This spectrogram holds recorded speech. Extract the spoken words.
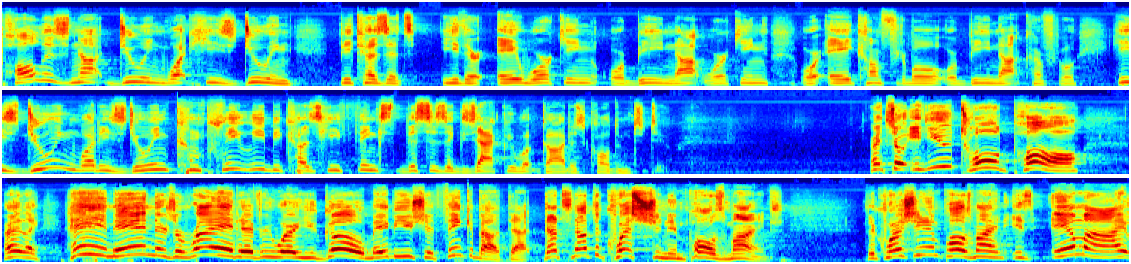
Paul is not doing what he's doing because it's either A, working or B, not working, or A, comfortable or B, not comfortable. He's doing what he's doing completely because he thinks this is exactly what God has called him to do. Right? So if you told Paul, right, like, hey man, there's a riot everywhere you go, maybe you should think about that. That's not the question in Paul's mind. The question in Paul's mind is, am I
